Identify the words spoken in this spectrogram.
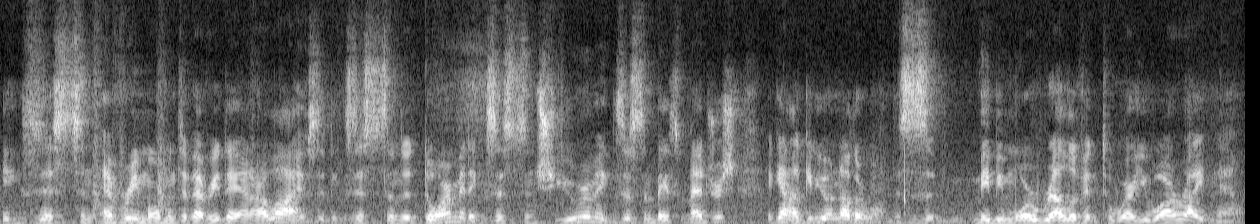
exists in every moment of every day in our lives. It exists in the dorm, it exists in shiurim, it exists in Beis Medrash. Again, I'll give you another one. This is maybe more relevant to where you are right now.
